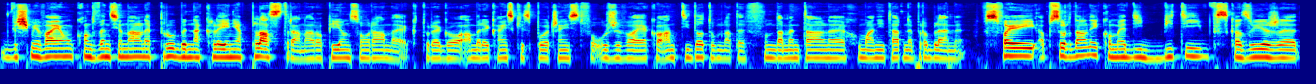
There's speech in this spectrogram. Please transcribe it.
wyśmiewają konwencjonalne próby naklejenia plastra na ropiejącą ranę, którego amerykańskie społeczeństwo używa jako antidotum na te fundamentalne humanitarne problemy. W swojej absurdalnej komedii Beatty wskazuje, że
